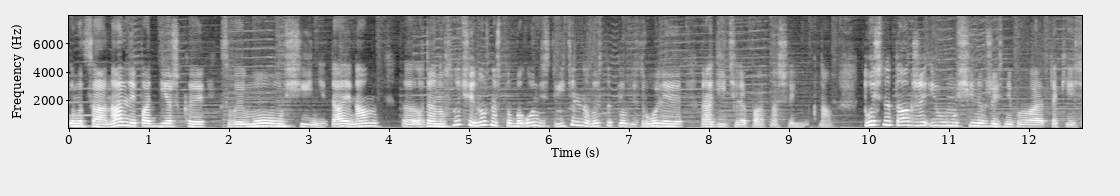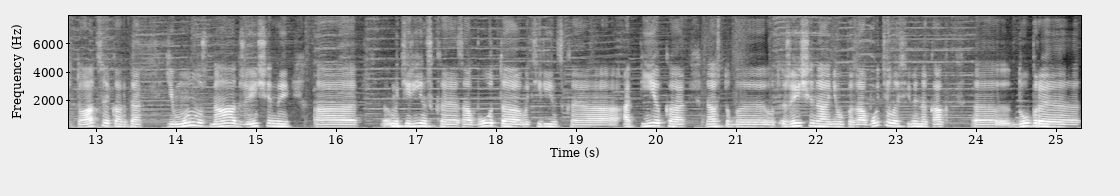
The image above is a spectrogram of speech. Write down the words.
эмоциональной поддержкой к своему мужчине. Да, и нам в данном случае нужно, чтобы он действительно выступил из роли родителя по отношению к нам. Точно так же и у мужчины в жизни бывают такие ситуации, когда ему нужна от женщины э, материнская забота, материнская опека, да, чтобы вот женщина о нем позаботилась именно как э, добрая,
